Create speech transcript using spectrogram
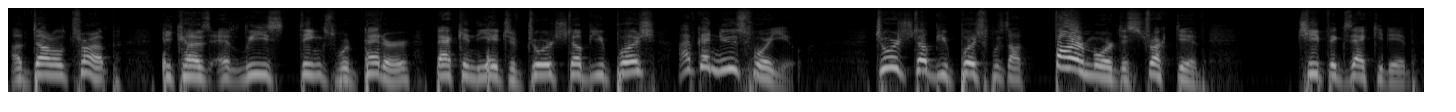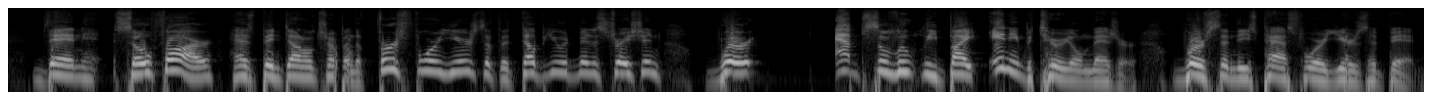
of Donald Trump because at least things were better back in the age of George W. Bush, I've got news for you. George W. Bush was a far more destructive chief executive than so far has been Donald Trump. And the first four years of the W administration were absolutely by any material measure worse than these past four years have been.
